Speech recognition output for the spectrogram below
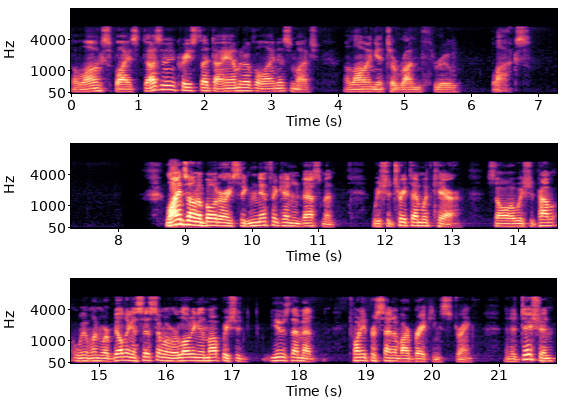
the long splice doesn't increase the diameter of the line as much, allowing it to run through blocks. Lines on a boat are a significant investment. We should treat them with care. So we should probably, when we're building a system, when we're loading them up, we should use them at 20% of our breaking strength. In addition,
